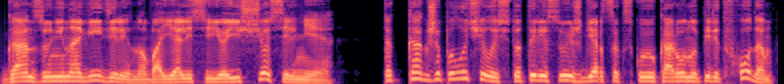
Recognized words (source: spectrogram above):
Ганзу ненавидели, но боялись ее еще сильнее. Так как же получилось, что ты рисуешь герцогскую корону перед входом,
